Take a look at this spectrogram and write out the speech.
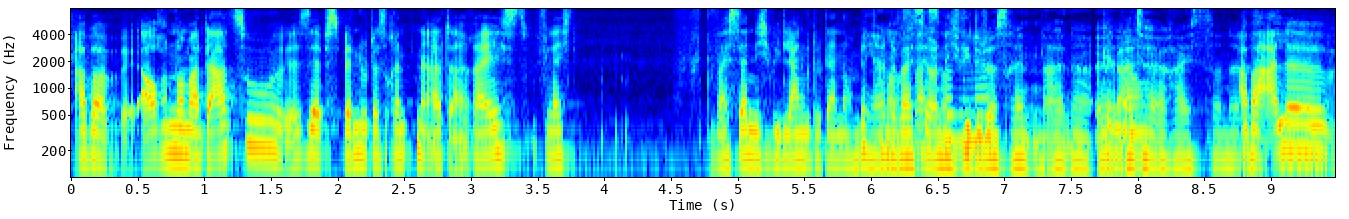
Aber auch nochmal dazu, selbst wenn du das Rentenalter erreichst, vielleicht, du weißt ja nicht, wie lange du da noch Ja, mitmachst. und du weißt ja auch nicht, ich wie du das Rentenalter äh, Genau. Erreichst. So, ne? Aber alle,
